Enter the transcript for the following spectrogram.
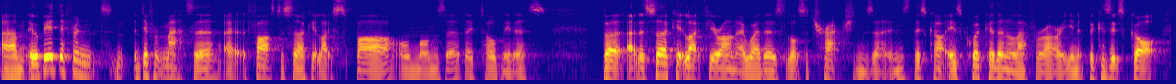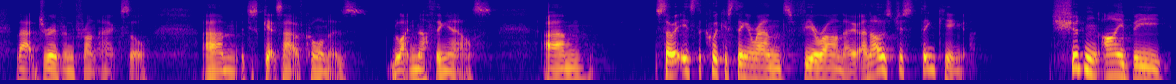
Um, it would be a different a different matter, at a faster circuit like Spa or Monza. They've told me this. But at a circuit like Fiorano, where there's lots of traction zones, this car is quicker than a LaFerrari know, because it's got that driven front axle. Um, it just gets out of corners like nothing else. Um, so it's the quickest thing around Fiorano. And I was just thinking, shouldn't I be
